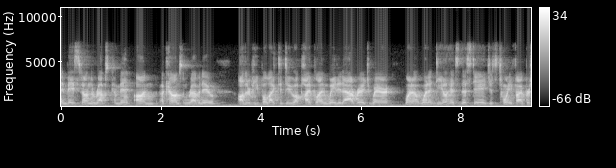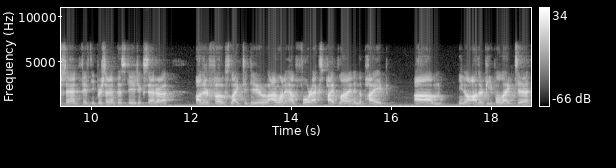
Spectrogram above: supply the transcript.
and base it on the reps commit on accounts and revenue. Other people like to do a pipeline weighted average where when a, when a deal hits this stage, it's 25%, 50% at this stage, et cetera. Other folks like to do, I want to have 4x pipeline in the pipe. Um, you know, other people like to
